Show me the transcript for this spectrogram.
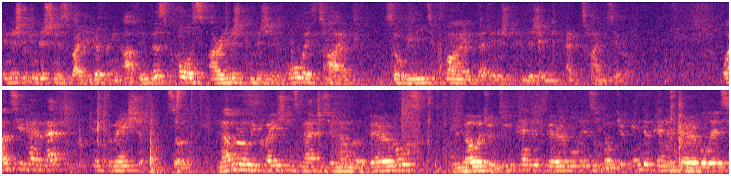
initial condition is slightly different. In, in this course, our initial condition is always time, so we need to find that initial condition at time zero. Once you have that information, so number of equations matches your number of variables, you know what your dependent variable is, you know what your independent variable is,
